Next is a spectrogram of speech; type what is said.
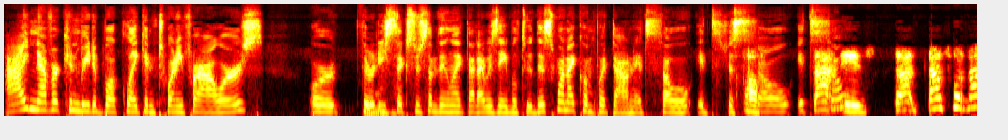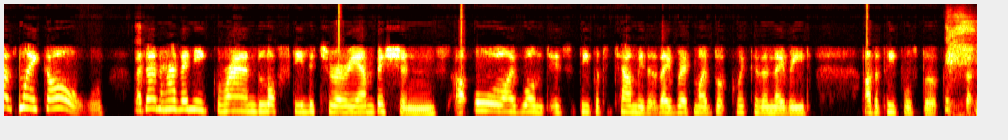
I never can read a book like in 24 hours or 36 or something like that. I was able to. This one I couldn't put down. It's so. It's just Oh, so. It's That so. is that. That's what. That's my goal. I don't have any grand, lofty literary ambitions. Uh, all I want is for people to tell me that they read my book quicker than they read other people's books.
